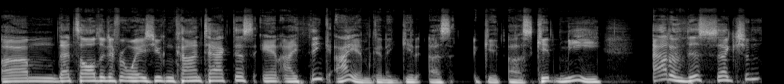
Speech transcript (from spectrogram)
um, that's all the different ways you can contact us. And I think I am going to get us, get us, get me out of this section.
